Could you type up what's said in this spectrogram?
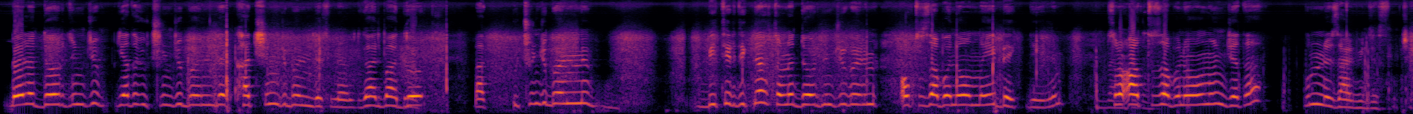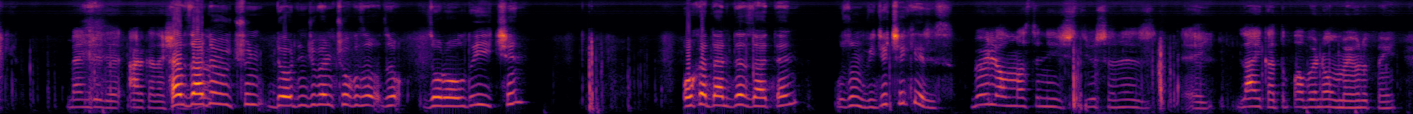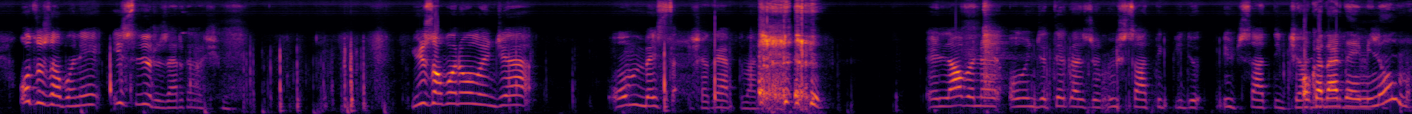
böyle dördüncü ya da üçüncü bölümde kaçıncı bölümde final? Galiba dört. Bak üçüncü bölümü bitirdikten sonra dördüncü bölümü 30 abone olmayı bekleyelim. Sonra Bence de. 30 abone olunca bunun özel videosunu çekelim. Bence de arkadaşlar. Hem zaten üçün, dördüncü bölüm çok zor- zor olduğu için o kadar da zaten uzun video çekeriz. Böyle olmasını istiyorsanız e, like atıp abone olmayı unutmayın. 30 abone istiyoruz arkadaşım. 100 abone olunca 15 sa- şaka yaptım arkadaşlar. 50 abone olunca tekrar söylüyorum 3 saatlik video 3 saatlik canlı O kadar da emin olma.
